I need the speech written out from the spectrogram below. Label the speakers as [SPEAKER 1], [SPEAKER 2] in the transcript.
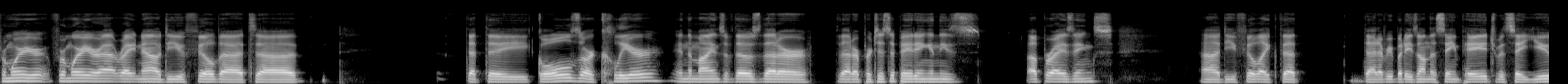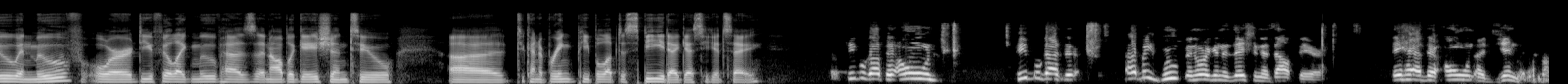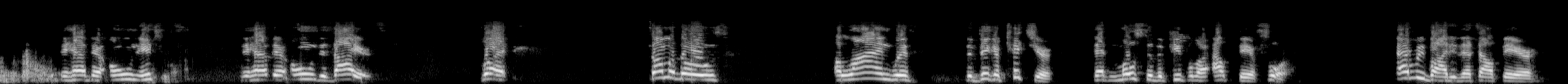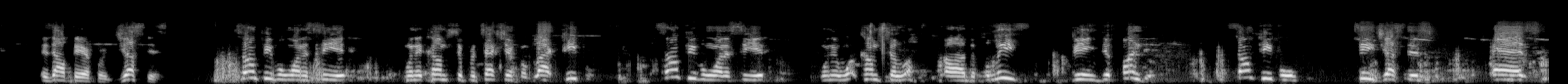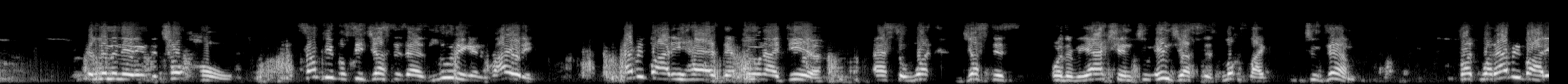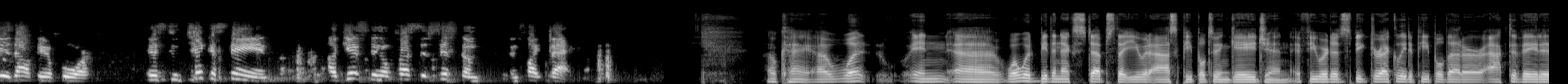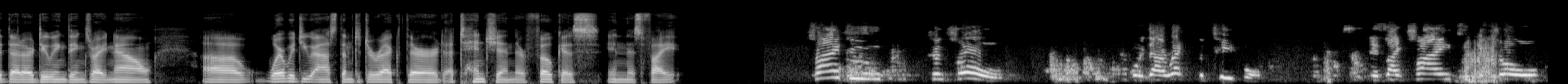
[SPEAKER 1] From where you're from where you're at right now, do you feel that uh, that the goals are clear in the minds of those that are that are participating in these uprisings? Uh, do you feel like that that everybody's on the same page with say you and Move, or do you feel like Move has an obligation to uh, to kind of bring people up to speed? I guess you could say.
[SPEAKER 2] People got their own. People got their every group and organization that's out there. They have their own agenda. They have their own interests. They have their own desires. But some of those align with the bigger picture that most of the people are out there for. Everybody that's out there is out there for justice. Some people want to see it when it comes to protection for black people. Some people want to see it when it comes to uh, the police being defunded. Some people see justice as eliminating the chokehold. Some people see justice as looting and rioting. Everybody has their own idea as to what justice or the reaction to injustice looks like to them. But what everybody is out there for is to take a stand against an oppressive system and fight back.
[SPEAKER 1] Okay, uh, what in uh, what would be the next steps that you would ask people to engage in if you were to speak directly to people that are activated that are doing things right now? Uh, where would you ask them to direct their attention, their focus in this fight?
[SPEAKER 2] Trying to control or direct the people is like trying to control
